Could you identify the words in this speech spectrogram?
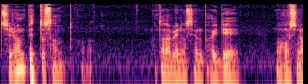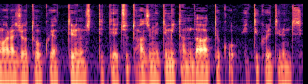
チュランペットさんとかが渡辺の先輩で、まあ、星野がラジオトークやってるの知っててちょっと始めてみたんだってこう言ってくれてるんですよ。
